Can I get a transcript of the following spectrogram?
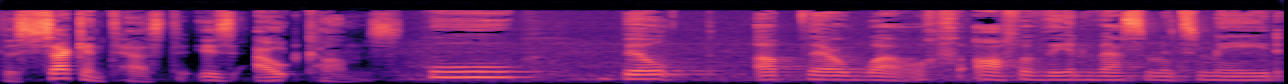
The second test is outcomes. Who built up their wealth off of the investments made?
